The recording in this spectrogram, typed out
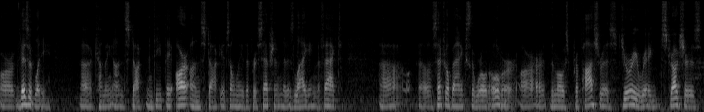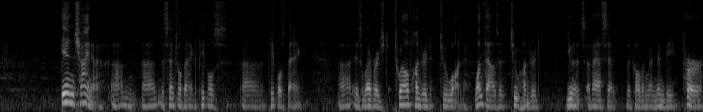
are visibly uh, coming unstuck. Indeed, they are unstuck. It's only the perception that is lagging the fact. Uh, uh, central banks the world over are the most preposterous, jury-rigged structures in China. Um, uh, the central bank, the People's, uh, People's Bank, uh, is leveraged 1,200 to 1, 1,200 units of asset, they call them renminbi, per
